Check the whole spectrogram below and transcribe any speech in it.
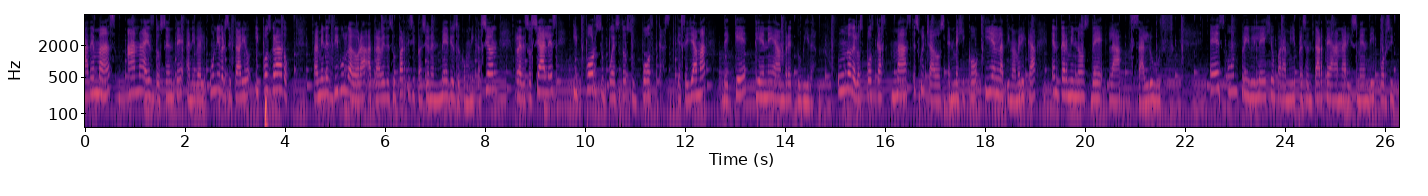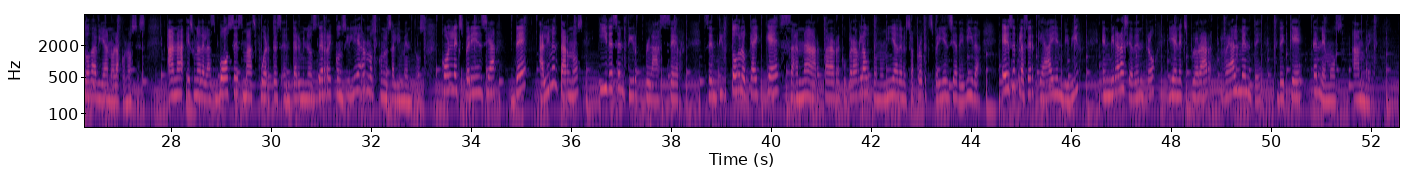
Además, Ana es docente a nivel universitario y posgrado. También es divulgadora a través de su participación en medios de comunicación, redes sociales y por supuesto su podcast que se llama ¿De qué tiene hambre tu vida? Uno de los podcasts más escuchados en México y en Latinoamérica en términos de la salud. Es un privilegio para mí presentarte a Ana Arismendi por si todavía no la conoces. Ana es una de las voces más fuertes en términos de reconciliarnos con los alimentos, con la experiencia de alimentarnos y de sentir placer, sentir todo lo que hay que sanar para recuperar la autonomía de nuestra propia experiencia de vida, ese placer que hay en vivir en mirar hacia adentro y en explorar realmente de qué tenemos hambre.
